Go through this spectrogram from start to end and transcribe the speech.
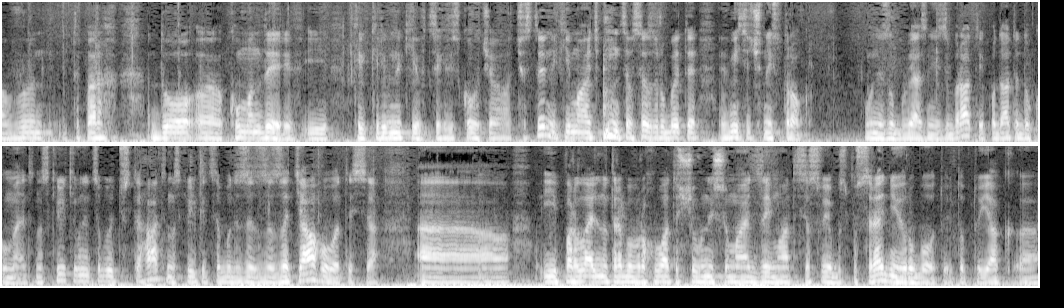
в тепер до е, командирів і керівників цих військових частин, які мають це все зробити в місячний строк. Вони зобов'язані зібрати і подати документи. Наскільки вони це будуть встигати, наскільки це буде за- за- затягуватися, е- і паралельно треба врахувати, що вони ще мають займатися своєю безпосередньою роботою, тобто як е,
